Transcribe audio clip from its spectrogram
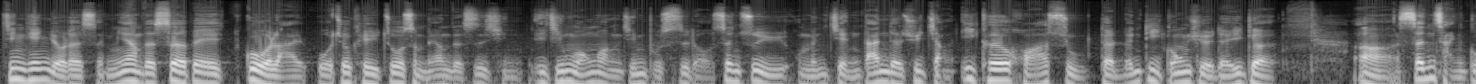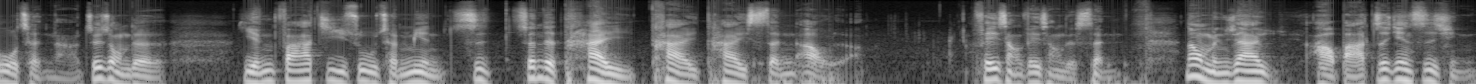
今天有了什么样的设备过来，我就可以做什么样的事情，已经往往已经不是了。甚至于我们简单的去讲一颗滑鼠的人体工学的一个呃生产过程啊，这种的研发技术层面是真的太太太深奥了。非常非常的深。那我们现在好把这件事情，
